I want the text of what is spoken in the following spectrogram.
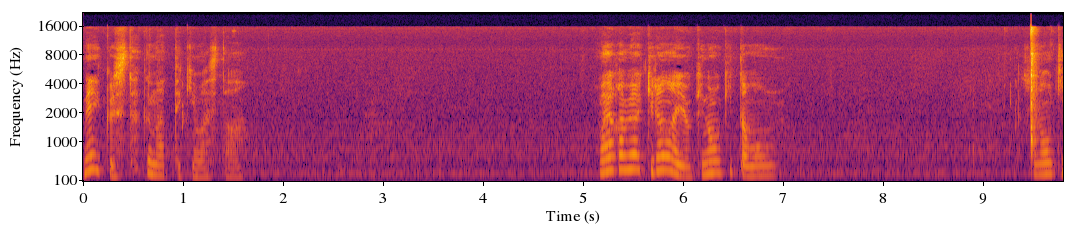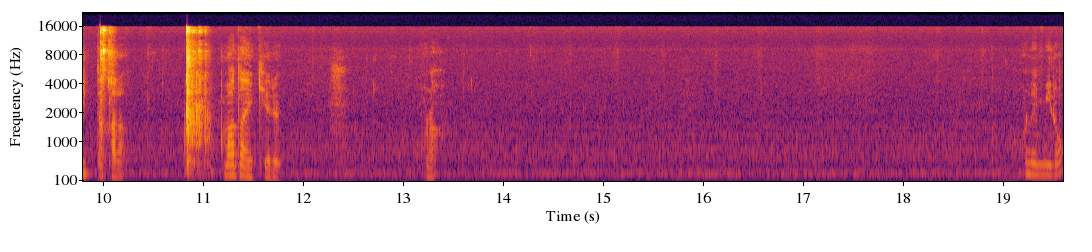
メイクしたくなってきました前髪は切らないよ。昨日切ったもん。昨日切ったから。まだいける。ほら。これ見ろ。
